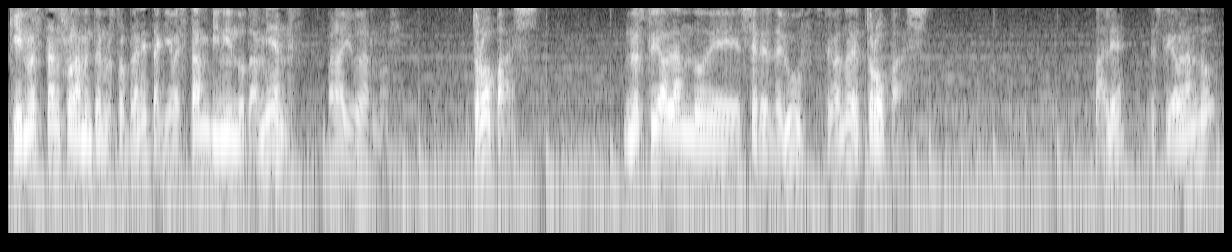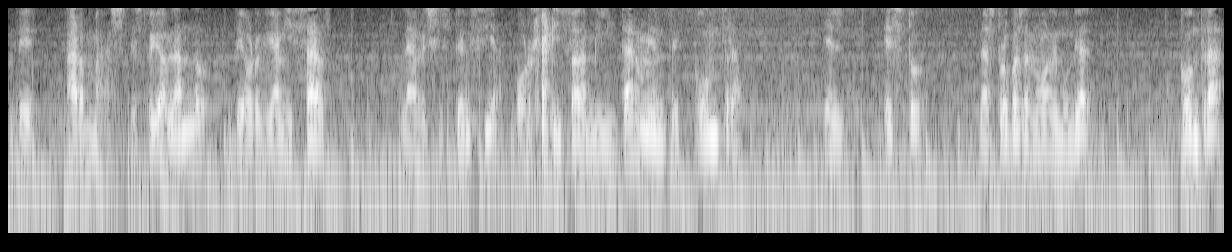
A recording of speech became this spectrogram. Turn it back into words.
que no están solamente en nuestro planeta, que están viniendo también para ayudarnos. Tropas. No estoy hablando de seres de luz, estoy hablando de tropas. ¿Vale? Estoy hablando de armas, estoy hablando de organizar la resistencia organizada militarmente contra el esto las tropas del nuevo orden mundial contra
